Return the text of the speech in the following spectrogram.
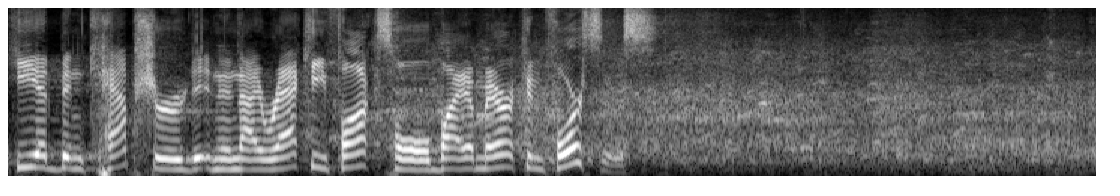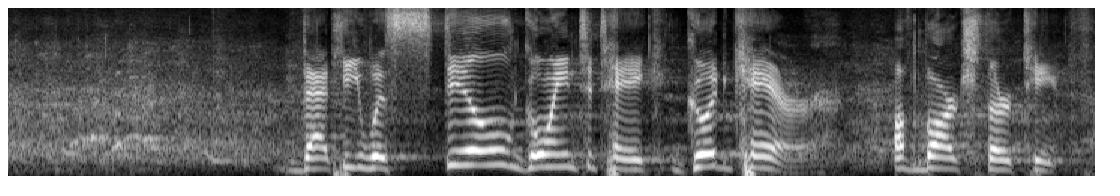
he had been captured in an Iraqi foxhole by American forces, that he was still going to take good care of March 13th.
